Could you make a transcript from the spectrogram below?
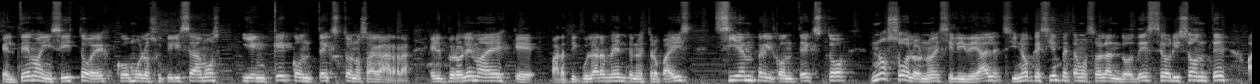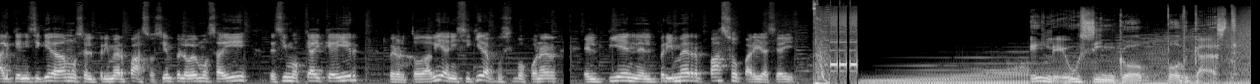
El tema, insisto, es cómo los utilizamos y en qué contexto nos agarra. El problema es que, particularmente en nuestro país, siempre el contexto no solo no es el ideal, sino que siempre estamos hablando de ese horizonte al que ni siquiera damos el primer paso. Siempre lo vemos ahí, decimos que hay que ir, pero todavía ni siquiera pusimos poner el pie en el primer paso para ir hacia ahí. LU5 Podcast.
